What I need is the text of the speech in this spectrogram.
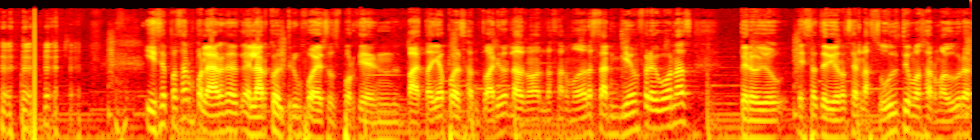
y se pasaron por el arco, el arco del triunfo esos porque en batalla por el santuario las, las armaduras están bien fregonas pero yo- estas debieron ser las últimas armaduras.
